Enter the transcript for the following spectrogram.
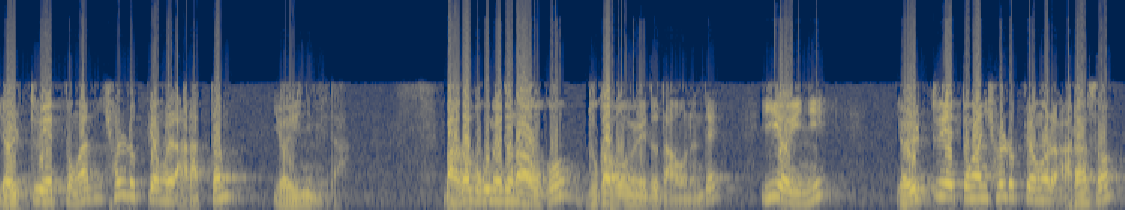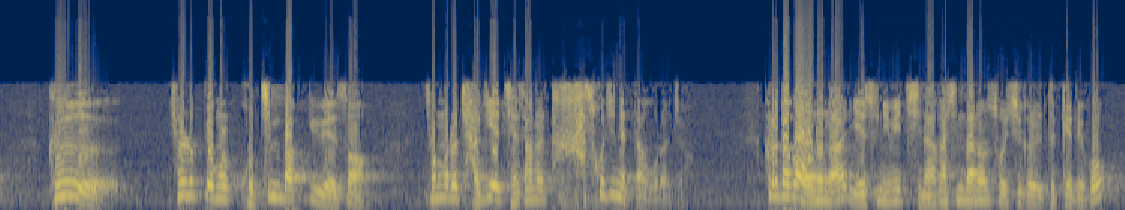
12해 동안 혈루병을 앓았던 여인입니다. 마가복음에도 나오고 누가복음에도 나오는데 이 여인이 12해 동안 혈루병을 앓아서 그 혈루병을 고침받기 위해서 정말로 자기의 재산을 다 소진했다고 그러죠. 그러다가 어느 날 예수님이 지나가신다는 소식을 듣게 되고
